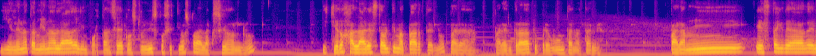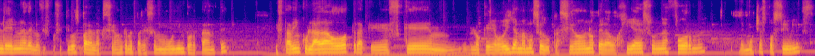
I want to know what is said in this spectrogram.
Y Elena también hablaba de la importancia de construir dispositivos para la acción, ¿no? Y quiero jalar esta última parte, ¿no? Para, para entrar a tu pregunta, Natalia. Para mí, esta idea de Elena de los dispositivos para la acción, que me parece muy importante, está vinculada a otra, que es que mm, lo que hoy llamamos educación o pedagogía es una forma de muchas posibles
